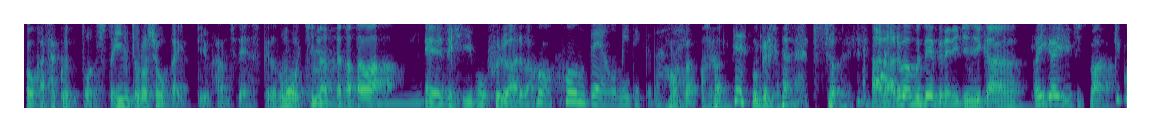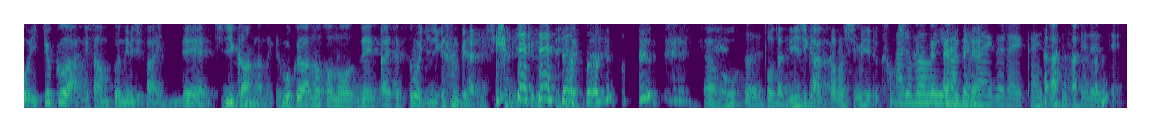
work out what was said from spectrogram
今回サクッとちょっとイントロ紹介っていう感じですけれども、気になった方ははい、えーぜひもうフルアルバムほ。本編を見てください。僕が、そう、あの、アルバム全部でね、1時間、意外、まあ、結構1曲は2、3分で短いんで、1時間なんだけど、僕らのその全解説も1時間ぐらいしっかりしてるっていう。あもう、そうねそうだ、2時間楽しめるかもアしれないですね。ルバムに負けないぐらい解説してるんで。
